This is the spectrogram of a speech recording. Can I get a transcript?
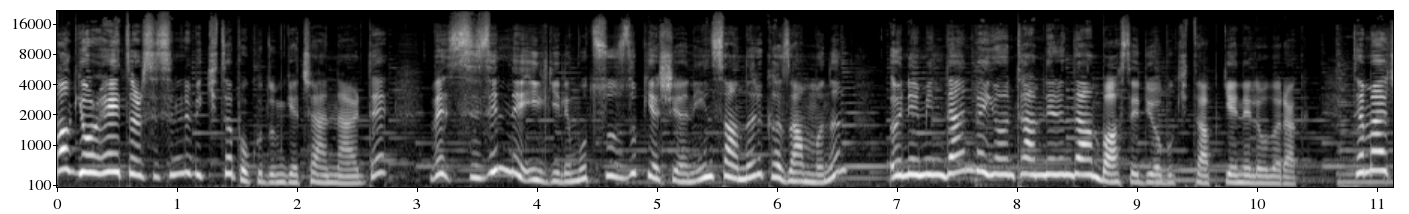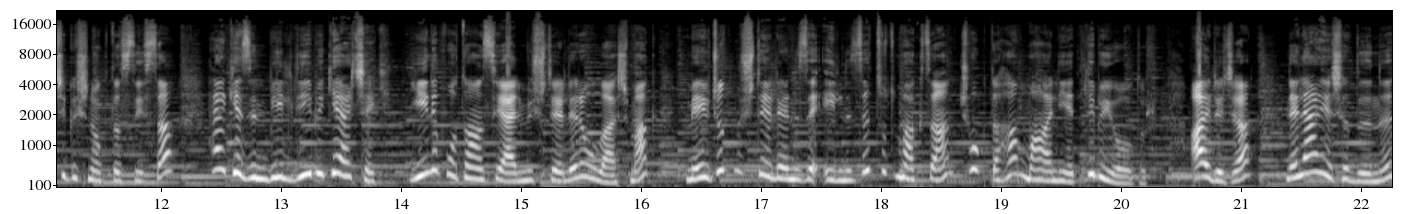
Hug Your Haters isimli bir kitap okudum geçenlerde ve sizinle ilgili mutsuzluk yaşayan insanları kazanmanın öneminden ve yöntemlerinden bahsediyor bu kitap genel olarak. Temel çıkış noktası ise herkesin bildiği bir gerçek. Yeni potansiyel müşterilere ulaşmak, mevcut müşterilerinizi elinizde tutmaktan çok daha maliyetli bir yoldur. Ayrıca neler yaşadığını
